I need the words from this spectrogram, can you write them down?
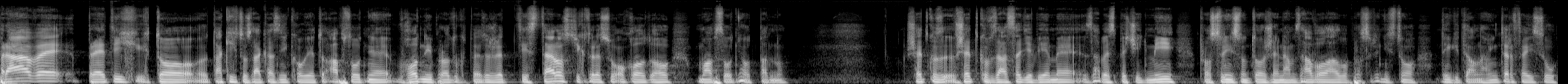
práve pre týchto, takýchto zákazníkov je to absolútne vhodný produkt, pretože tie starosti, ktoré sú okolo toho, mu absolútne odpadnú. Všetko, všetko v zásade vieme zabezpečiť my prostredníctvom toho, že nám zavolá alebo prostredníctvom digitálneho interfejsu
